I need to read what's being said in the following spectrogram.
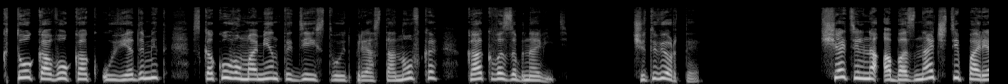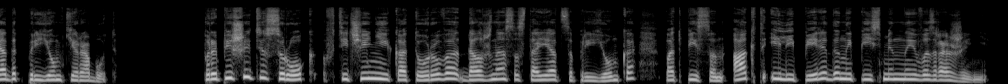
кто кого как уведомит, с какого момента действует приостановка, как возобновить. Четвертое. Тщательно обозначьте порядок приемки работ. Пропишите срок, в течение которого должна состояться приемка, подписан акт или переданы письменные возражения.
